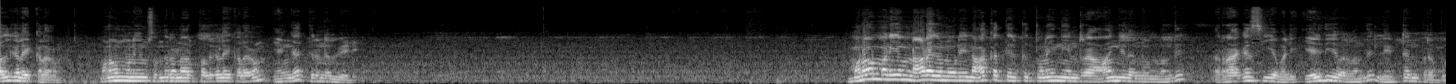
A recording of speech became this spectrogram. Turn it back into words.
பல்கலைக்கழகம். மனோன்மணியம் சுந்தரனார் பல்கலைக்கழகம் எங்க? திருநெல்வேலி. மனோன்மணியம் நாடக நூலின் ஆக்கத்திற்கு துணை நின்ற ஆங்கில நூல் வந்து ரகசிய வழி. எழுதியவர் வந்து லிட்டன் பிரபு.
